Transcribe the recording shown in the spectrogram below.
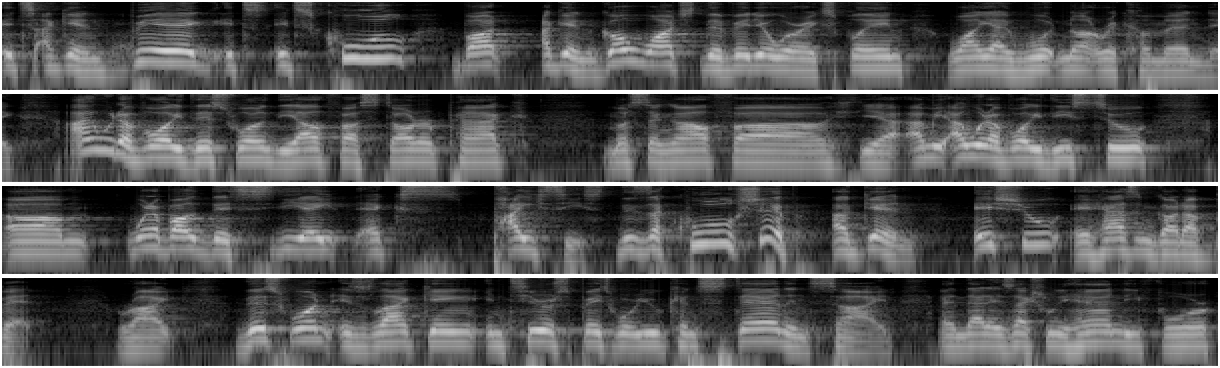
It's again big. It's it's cool, but again, go watch the video where I explain why I would not recommend it. I would avoid this one, the Alpha Starter Pack. Mustang Alpha, yeah, I mean, I would avoid these two. Um, what about the C8X Pisces. This is a cool ship. Again, issue, it hasn't got a bed. right? This one is lacking interior space where you can stand inside, and that is actually handy for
